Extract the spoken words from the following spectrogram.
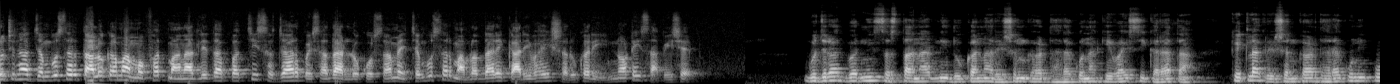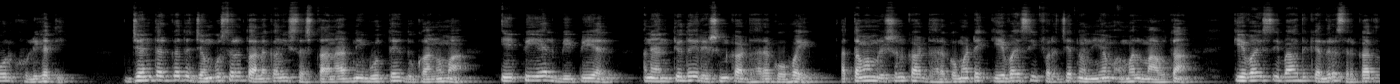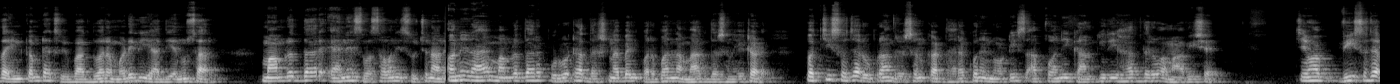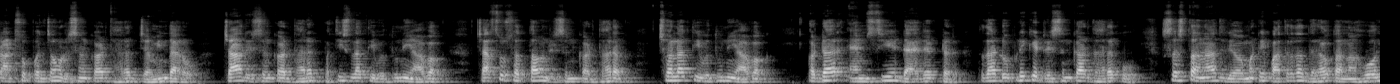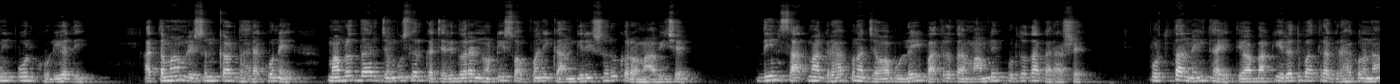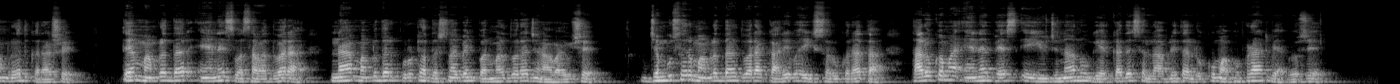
ભરૂચના જંબુસર તાલુકામાં મફતમાં અનાજ લેતા પચીસ હજાર પૈસાદાર લોકો સામે જંબુસર મામલતદારે કાર્યવાહી શરૂ કરી નોટિસ આપી છે. ગુજરાતભરની સસ્તા અનાજની દુકાનના રેશન કાર્ડ ધારકોના કેવાયસી કરાતા કેટલાક રેશન કાર્ડ ધારકોની પોલ ખુલી હતી. જે અંતર્ગત જંબુસર તાલુકાની સસ્તા અનાજની બોતેર દુકાનોમાં એપીએલ, બીપીએલ અને અંત્યોદય રેશન કાર્ડ ધારકો હોય, આ તમામ રેશન કાર્ડ ધારકો માટે કેવાયસી ફરજિયાતનો નિયમ અમલમાં આવતા કેવાયસી બાદ કેન્દ્ર સરકાર તથા ઇન્કમટેક્સ વિભાગ દ્વારા મળેલી યાદી અનુસાર મામલતદાર એન એસ વસાવાની સૂચના અને નાયબ મામલતદાર પુરવઠા દર્શનાબેન પરમારના માર્ગદર્શન હેઠળ પચીસ હજાર ઉપરાંત રેશન કાર્ડ ધારકોને નોટિસ આપવાની કામગીરી હાથ ધરવામાં આવી છે. જેમાં વીસ હજાર આઠસો પંચાવન રેશન કાર્ડ ધારક જમીનદારો, ચાર રેશન કાર્ડ ધારક પચીસ લાખથી વધુની આવક, ચારસો સત્તાવન રેશન કાર્ડ ધારક છ લાખથી વધુની આવક, અઢાર એમસીએ ડાયરેક્ટર તથા ડુપ્લિકેટ રેશન કાર્ડ ધારકો સસ્તા અનાજ લેવા માટે પાત્રતા ધરાવતા ન હોવાની પોલ ખોલી હતી. આ તમામ રેશન કાર્ડ ધારકોને મામલતદાર જંબુસર કચેરી દ્વારા નોટિસ આપવાની કામગીરી શરૂ કરવામાં આવી છે. દિન સાતમાં ગ્રાહકોના જવાબો લઈ પાત્રતા મામલે પૂર્તતા કરાશે. પૂર્તતા નહીં થાય તેવા બાકી રદપાત્ર ગ્રાહકોનું નામ રદ કરાશે. તેમ મામલતદાર એન એસ વસાવા દ્વારા નાયબ મામલતદાર પુરવઠા દર્શનાબેન પરમાર દ્વારા જણાવાયું છે. જંબુસર મામલતદાર દ્વારા કાર્યવાહી શરૂ કરાતા તાલુકામાં એનએફએસ એ યોજનાનો ગેરકાયદેસર લાભ લેતા લોકોમાં ફફડાટ વ્યાપ્યો છે.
